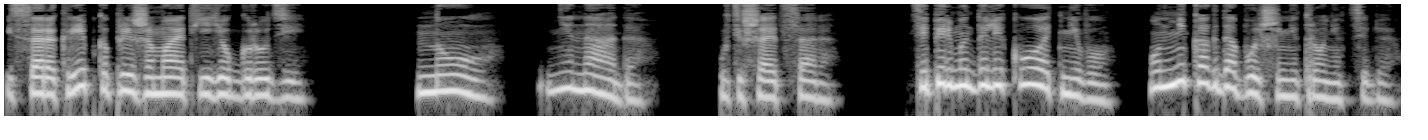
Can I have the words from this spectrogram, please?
и Сара крепко прижимает ее к груди. «Ну, не надо», — утешает Сара. «Теперь мы далеко от него, он никогда больше не тронет тебя».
